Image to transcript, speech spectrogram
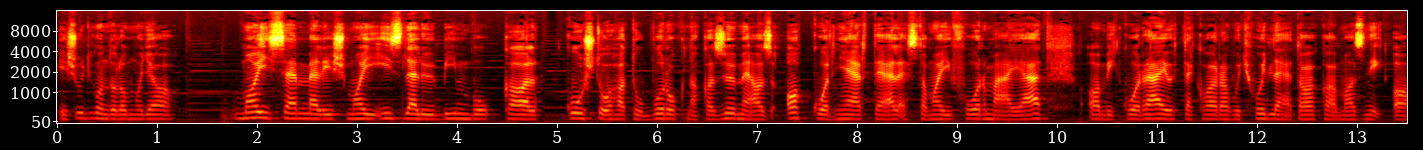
és úgy gondolom, hogy a mai szemmel és mai ízlelő bimbókkal kóstolható boroknak a zöme az akkor nyerte el ezt a mai formáját, amikor rájöttek arra, hogy hogy lehet alkalmazni a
